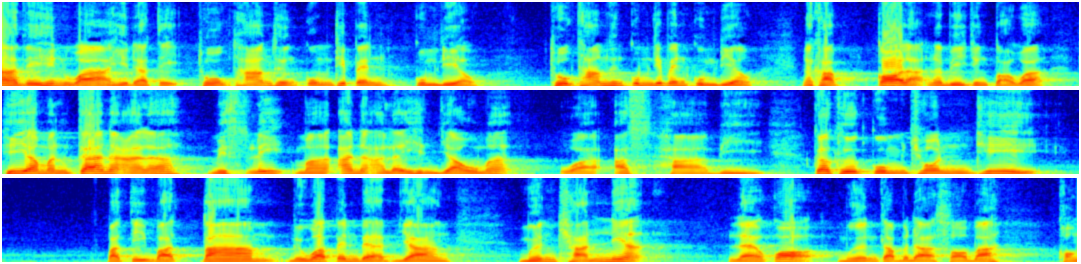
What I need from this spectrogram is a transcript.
าดีฮินวาฮิดาติ ถูกถามถึงกลุ่มที่เป็นกลุ่มเดียว ถูกถามถึงกลุ่มที่เป็นกลุ่มเดียวนะครับก็ละนบีจึงตอบว่าฮิยามันกานะอาละมิสลิมาอานะอะลัยฮินเยามะวะอัสฮาบี ก็คือกลุ่มชนที่ปฏิบัติตาม หรือว่าเป็นแบบอย่างเหมือนฉันเนี่ยแล้วก็เหมือนกับบรรดาซอบะของ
